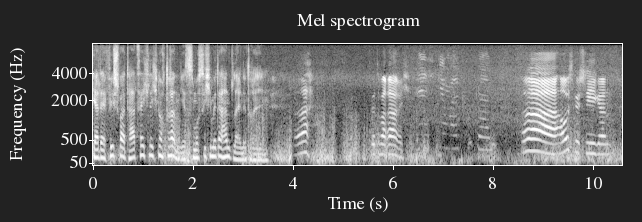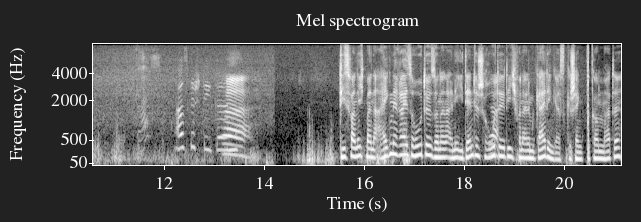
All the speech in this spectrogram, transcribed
Ja, der Fisch war tatsächlich noch dran. Jetzt muss ich ihn mit der Handleine drillen. Ah, wird aber rarig. Ah, ausgestiegen. Was? Ausgestiegen. Ah, Dies war nicht meine eigene Reiseroute, sondern eine identische Route, Ja. die ich von einem Guiding-Gast geschenkt bekommen hatte.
